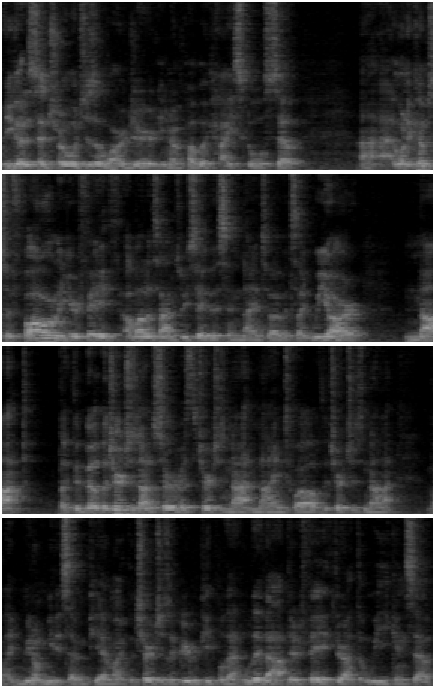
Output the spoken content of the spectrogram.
you go to Central, which is a larger, you know, public high school. So uh, when it comes to following your faith, a lot of times we say this in 912. It's like we are not like the. The church is not a service. The church is not 912. The church is not like we don't meet at 7 p.m. Like the church is a group of people that live out their faith throughout the week. And so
